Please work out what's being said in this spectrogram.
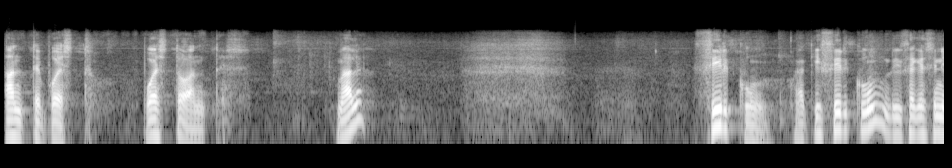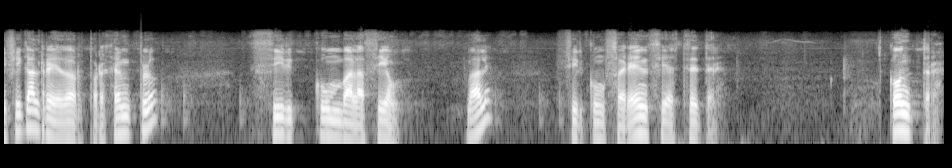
Antepuesto. Puesto antes. ¿Vale? Circum. Aquí circum dice que significa alrededor. Por ejemplo, circunvalación. ¿Vale? Circunferencia, etcétera. Contra.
